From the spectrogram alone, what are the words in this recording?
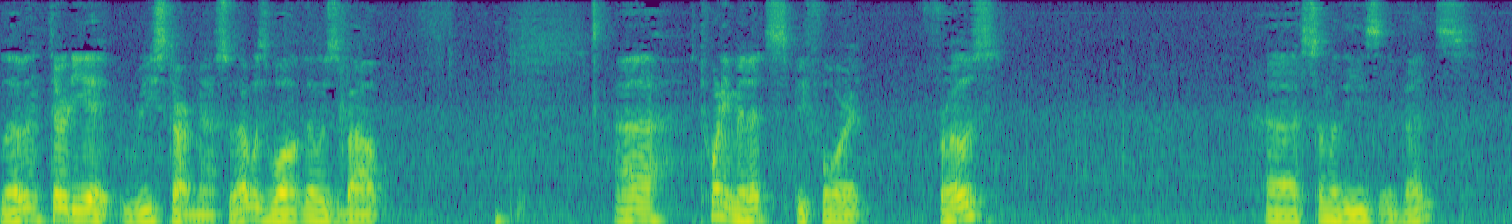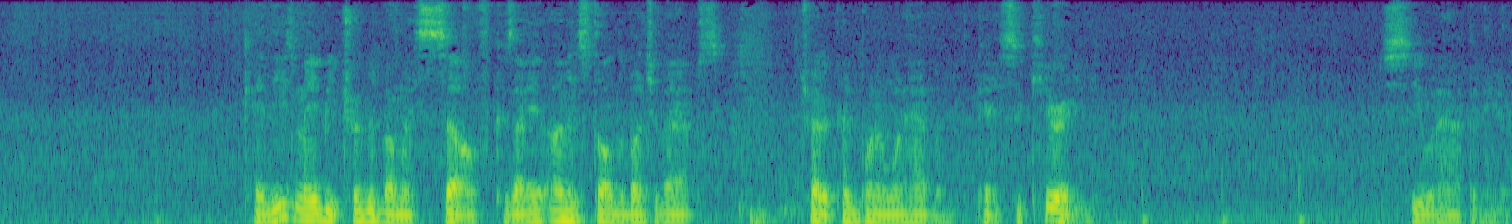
11:38 restart mess. So that was well. That was about uh, 20 minutes before it froze. Uh, some of these events. Okay, these may be triggered by myself because I uninstalled a bunch of apps try to pinpoint on what happened. Okay, security. Let's see what happened here.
